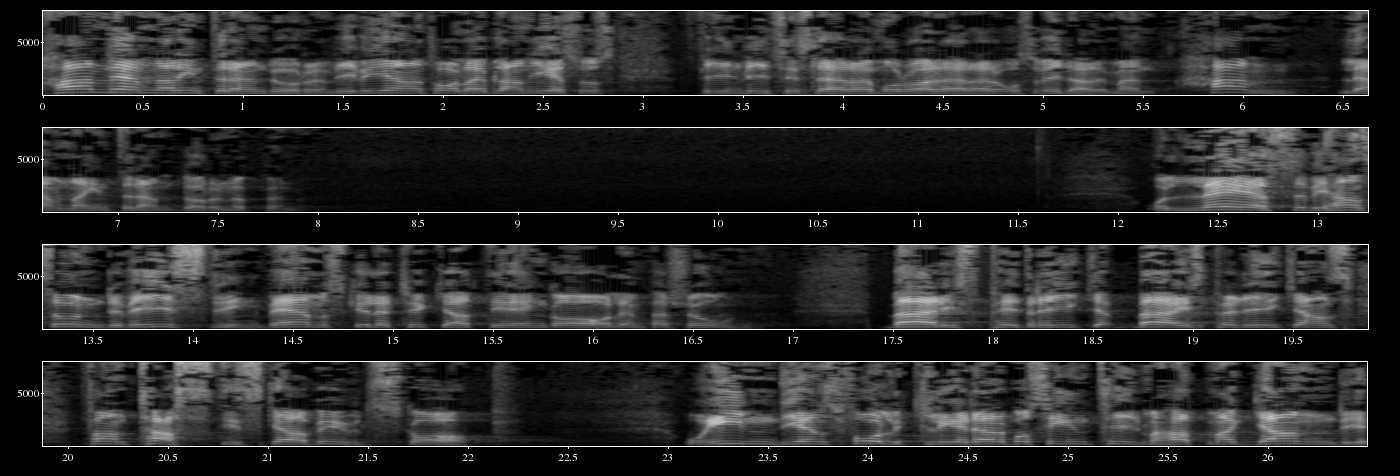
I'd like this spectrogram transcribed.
Han lämnar inte den dörren. Vi vill gärna tala ibland Jesus, fin vishetslärare, morallärare och så vidare, men han lämnar inte den dörren öppen. Och läser vi hans undervisning, vem skulle tycka att det är en galen person? Bergspredikan, bergspredikans fantastiska budskap. Och Indiens folkledare på sin tid, Mahatma Gandhi,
